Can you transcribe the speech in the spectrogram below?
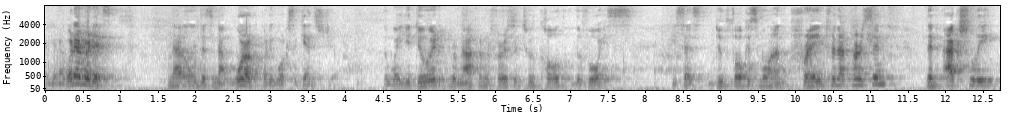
You know, whatever it is. Not only does it not work, but it works against you. The way you do it, Rav Nachman refers it to called the voice. He says, do focus more on praying for that person than actually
